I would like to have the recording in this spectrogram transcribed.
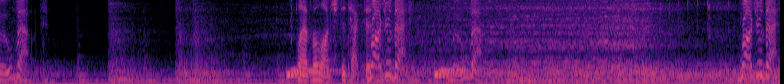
Move out. Plasma launch detected. Roger that. Move out. Roger that.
